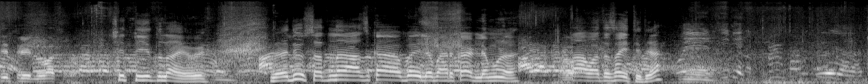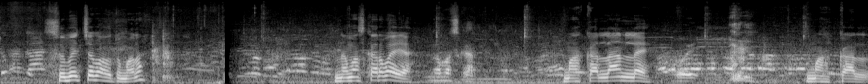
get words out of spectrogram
चित्रील वाचलं शेती इथलं आहे होय. लय दिवसातनं आज का बैल बाहेर काढल्यामुळं तावातच आहे त्या. शुभेच्छा भाऊ तुम्हाला. नमस्कार बाया नमस्कार. महाकालला आणलाय. महाकाल.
